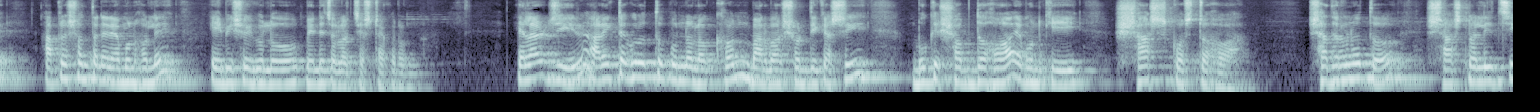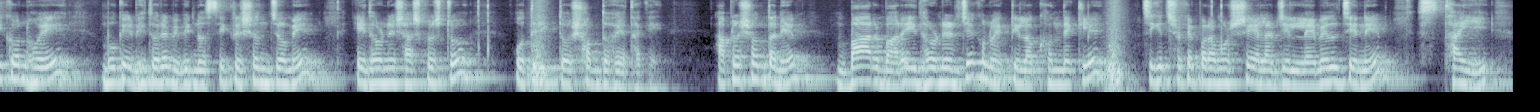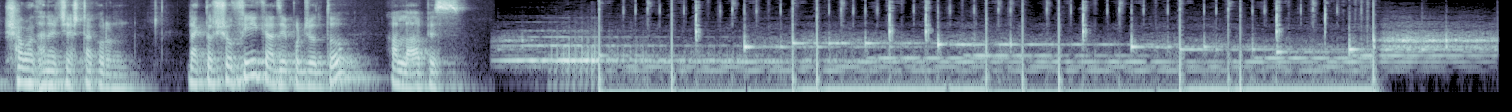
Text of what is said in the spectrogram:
আপনার সন্তানের এমন হলে এই বিষয়গুলো মেনে চলার চেষ্টা করুন। অ্যালার্জির আরেকটা গুরুত্বপূর্ণ লক্ষণ বারবার সর্দি, কাশি, বুকে শব্দ হওয়া এমনকি শ্বাসকষ্ট হওয়া। সাধারণত শ্বাসনালী চিকন হয়ে বুকের ভিতরে বিভিন্ন সিক্রেশন জমে এই ধরনের শ্বাসকষ্ট অতিরিক্ত শব্দ হয়ে থাকে। আপনার সন্তানের বারবার এই ধরনের যে কোনো একটি লক্ষণ দেখলে চিকিৎসকের পরামর্শে অ্যালার্জির লেভেল জেনে স্থায়ী সমাধানের চেষ্টা করুন। ডাক্তার শফিক, আজ এ পর্যন্ত। আল্লাহ হাফেজ।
